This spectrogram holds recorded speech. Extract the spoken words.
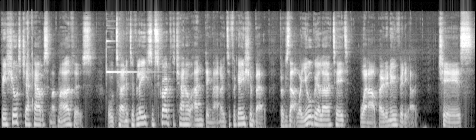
be sure to check out some of my others. Alternatively, subscribe to the channel and ding that notification bell, because that way you'll be alerted when I upload a new video. Cheers!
